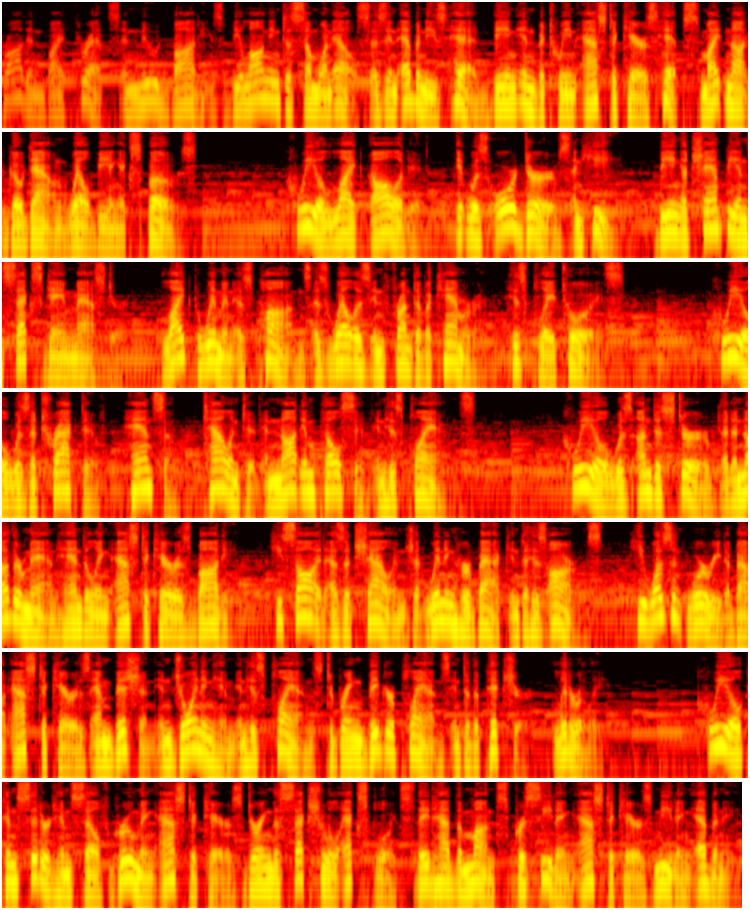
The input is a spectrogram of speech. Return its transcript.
trodden by threats and nude bodies belonging to someone else as in Ebony's head being in between Asticare's hips might not go down well being exposed. Queel liked all of it, it was hors d'oeuvres and he, being a champion sex game master, liked women as pawns as well as in front of a camera, his play toys. Queel was attractive, handsome, talented and not impulsive in his plans. Queel was undisturbed at another man handling Asticare's body, he saw it as a challenge at winning her back into his arms, he wasn't worried about Asticare's ambition in joining him in his plans to bring bigger plans into the picture, literally. Queel considered himself grooming Asticares during the sexual exploits they'd had the months preceding Asticare's meeting Ebony.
